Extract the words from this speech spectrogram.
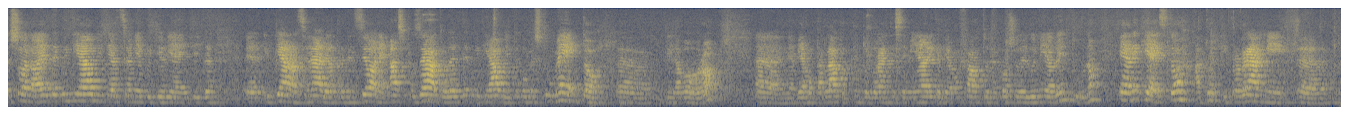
sono Health Equity Audit e azioni equity oriented eh, il piano nazionale della prevenzione ha sposato l'health equity audit come strumento eh, di lavoro eh, ne abbiamo parlato appunto durante i seminari che abbiamo fatto nel corso del 2021 e ha richiesto a tutti i programmi eh,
